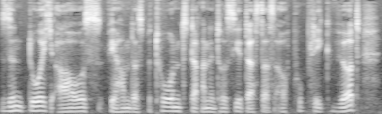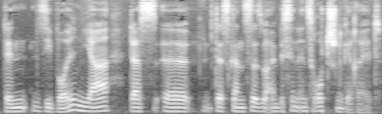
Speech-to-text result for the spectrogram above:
sind durchaus, wir haben das betont, daran interessiert, dass das auch publik wird, denn sie wollen ja, dass äh, das Ganze so ein bisschen ins Rutschen gerät.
